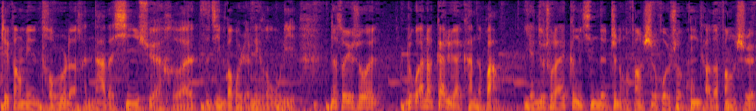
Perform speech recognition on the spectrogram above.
这方面投入了很大的心血和资金，包括人力和物力。那所以说。如果按照概率来看的话，研究出来更新的制冷方式，或者说空调的方式，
